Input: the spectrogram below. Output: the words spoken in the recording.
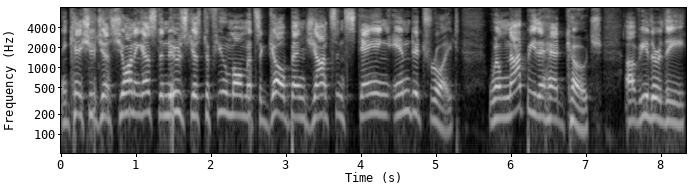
In case you're just joining us, the news just a few moments ago Ben Johnson staying in Detroit will not be the head coach of either the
